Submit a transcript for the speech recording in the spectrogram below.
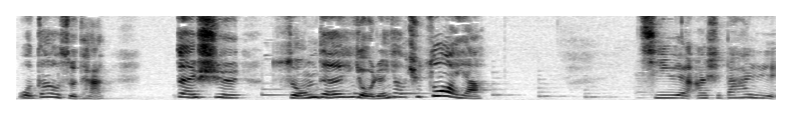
我告诉他。但是总得有人要去做呀。七月二十八日，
